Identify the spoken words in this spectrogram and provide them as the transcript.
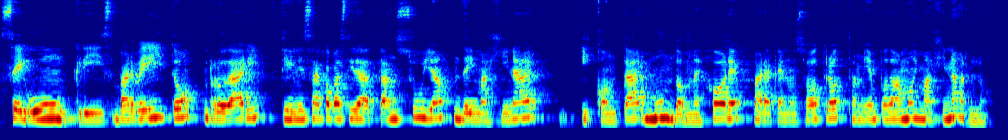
Según Chris Barbeito, Rodari tiene esa capacidad tan suya de imaginar y contar mundos mejores para que nosotros también podamos imaginarlo.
